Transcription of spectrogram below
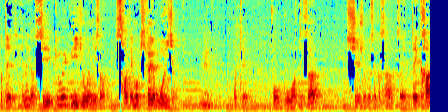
だって変な言い方性教育以上にさ酒の機会多いじゃん。うん。だって高校終わってさ就職したらさ絶対歓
